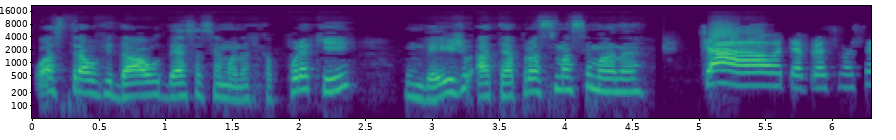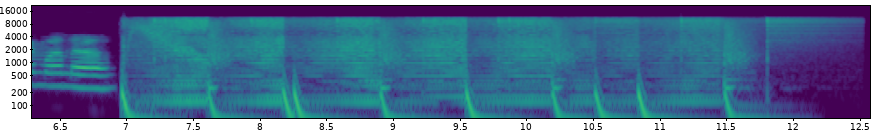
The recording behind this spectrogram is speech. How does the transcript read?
O Astral Vidal dessa semana fica por aqui. Um beijo, até a próxima semana. Tchau, até a próxima semana.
